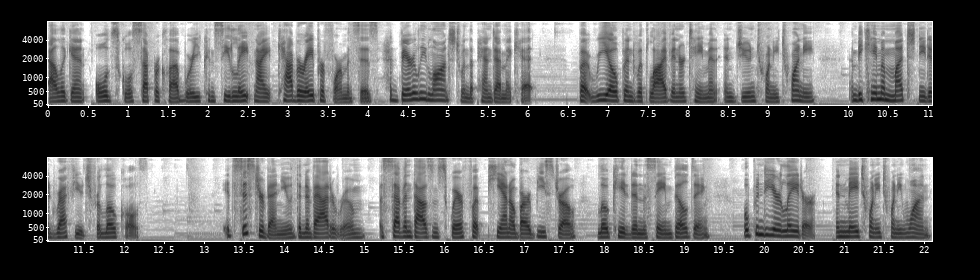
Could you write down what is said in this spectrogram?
elegant, old school supper club where you can see late night cabaret performances, had barely launched when the pandemic hit but reopened with live entertainment in June 2020 and became a much needed refuge for locals. Its sister venue, the Nevada Room, a 7,000 square foot piano bar bistro located in the same building, opened a year later, in May 2021,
